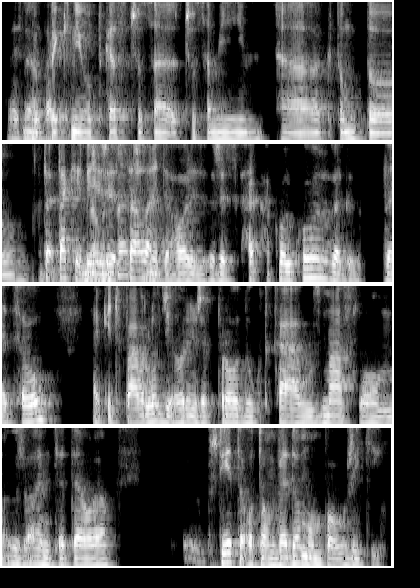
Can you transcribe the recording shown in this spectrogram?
Presne, no, pekný tak. odkaz, čo sa, čo sa mi a, k tomuto... Ta, také, vie, že stále mi to hovorí, že akoľkoľvek vecou, aj keď v Powerlogy hovorím, že produkt, kávu s maslom, s MCT oil, vždy je to o tom vedomom použití.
